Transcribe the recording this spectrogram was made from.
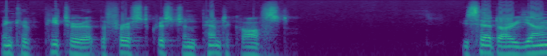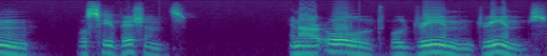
Think of Peter at the first Christian Pentecost. He said, Our young will see visions, and our old will dream dreams.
